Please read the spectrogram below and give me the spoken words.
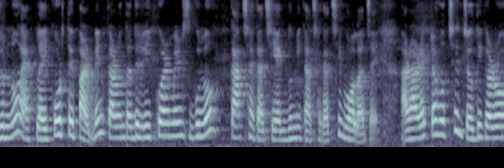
জন্য অ্যাপ্লাই করতে পারবেন, কারণ তাদের রিকোয়ারমেন্টসগুলো কাছাকাছি, একদমই কাছাকাছি বলা যায়। আর আরেকটা হচ্ছে, যদি কারও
